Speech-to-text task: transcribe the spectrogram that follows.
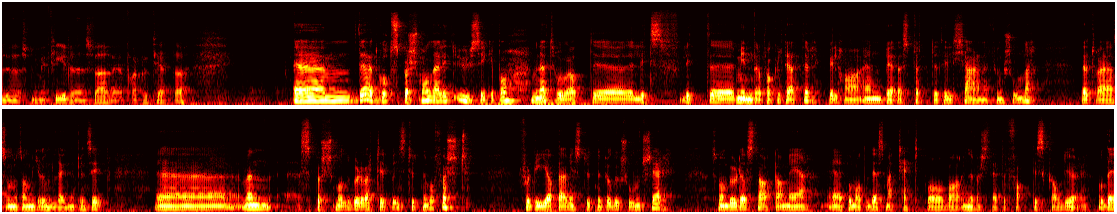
løsning med fire svære fakulteter? Ehm, det er et godt spørsmål. Det er jeg litt usikker på. Men jeg tror at eh, litt, litt mindre fakulteter vil ha en bedre støtte til kjernefunksjonene. Det tror jeg er som et sånn grunnleggende prinsipp. Eh, men spørsmålet burde vært til på instituttnivå først. Fordi at det er ved instituttene produksjonen skjer. Så man burde ha starta med eh, på en måte det som er tett på hva universitetet faktisk skal gjøre. Og det,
